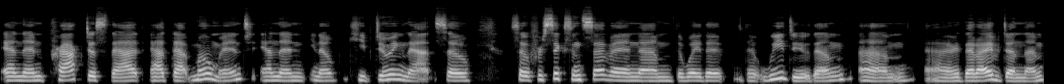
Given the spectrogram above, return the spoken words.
and then practice that at that moment, and then you know keep doing that. So so for six and seven, um, the way that that we do them, um, uh, that I've done them,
